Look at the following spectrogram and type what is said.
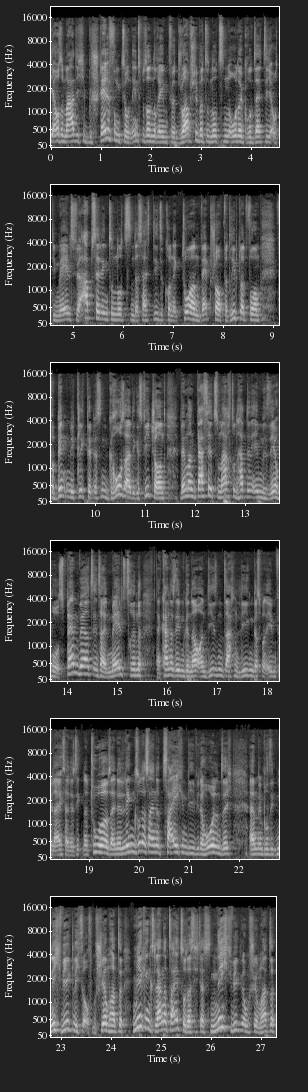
die automatische Bestellfunktion, insbesondere eben für Dropshipper zu nutzen oder grundsätzlich auch die Mails für Upselling zu nutzen. Das heißt, diese Konnektoren, Webshop, Vertriebsplattform verbinden mit Clicktip ist ein großartiges Feature und wenn man das jetzt macht und hat dann eben sehr hohe Spam-Werts in seinen Mails drin, dann kann es eben genau an diesen Sachen liegen, dass man eben vielleicht seine Signatur, seine Links oder seine Zeichen, die wiederholen sich, ähm, im Prinzip nicht wirklich so auf dem Schirm hatte. Mir ging es lange Zeit so, dass ich das nicht wirklich auf dem Schirm hatte.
